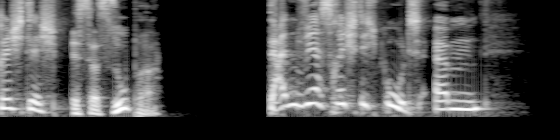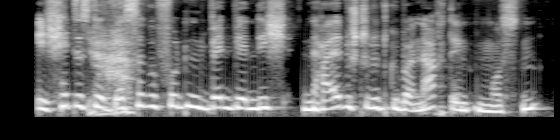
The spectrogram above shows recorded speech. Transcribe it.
Richtig. Ist das super. Dann wäre es richtig gut. Ähm, ich hätte es ja. mir besser gefunden, wenn wir nicht eine halbe Stunde drüber nachdenken mussten,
